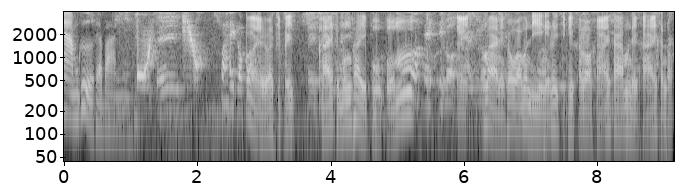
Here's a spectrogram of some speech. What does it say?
ยามคือแถวบ้านนี่ไปก็โอ้ยว่าจะไปขายสมุนไพรปลูกผมเอ้ยมาเนี่ยเขาว่ามันดีนี่เลยสิไปขารอขายค้ามันได้ขายสันดอก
